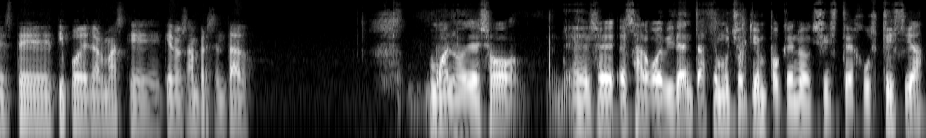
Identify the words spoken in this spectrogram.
este tipo de normas que, que nos han presentado. Bueno, de eso es, algo evidente. Hace mucho tiempo que no existe justicia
